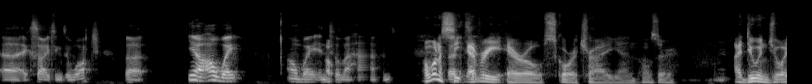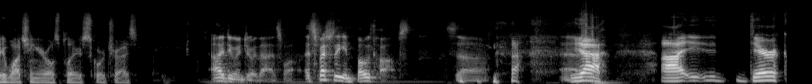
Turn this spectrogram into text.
uh, exciting to watch. But you know, I'll wait. I'll wait until that happens. I want to see every arrow score a try again. Those are I do enjoy watching arrows players score tries. I do enjoy that as well, especially in both halves. So uh, yeah. Uh, Derek,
